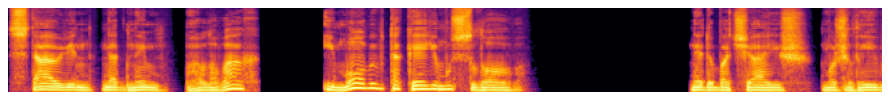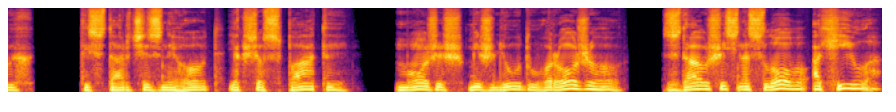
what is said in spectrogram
Став він над ним в головах і мовив таке йому слово. Не добачаєш можливих ти, старче, знегод, якщо спати можеш між люду ворожого, здавшись на слово Ахіла.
